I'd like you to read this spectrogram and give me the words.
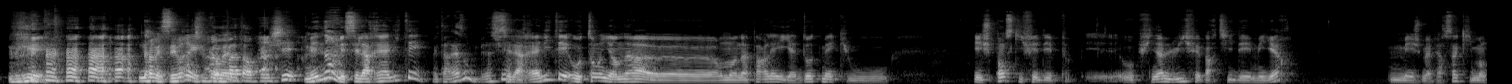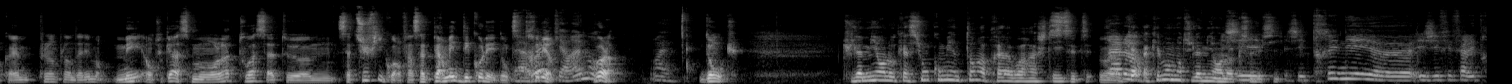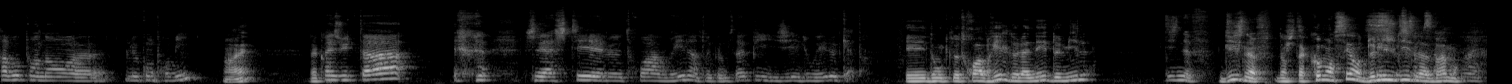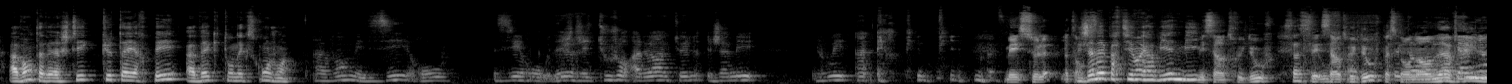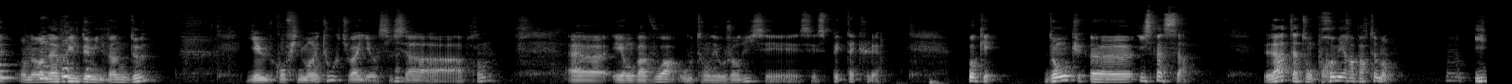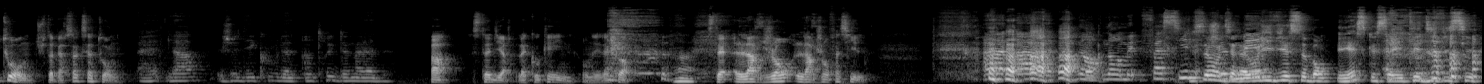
mais non mais c'est vrai Tu peux même. pas t'empêcher. Mais non, mais c'est la réalité. Mais t'as raison, bien sûr. C'est la réalité. Autant il y en a, euh, on en a parlé, il y a d'autres mecs où. Et je pense qu'il fait des. Au final, lui, il fait partie des meilleurs. Mais je m'aperçois qu'il manque quand même plein plein d'éléments. Mais en tout cas, à ce moment-là, toi, ça te, ça te suffit, quoi. Enfin, ça te permet de décoller. Donc c'est Bah très ouais, bien. carrément. Voilà. Ouais. Donc, Tu l'as mis en location combien de temps après l'avoir acheté. Alors, quel, à quel moment tu l'as mis en loc celui-ci J'ai traîné euh, et j'ai fait faire les travaux pendant euh, le compromis. Ouais. D'accord. Résultat, je l'ai acheté le 3 avril, un truc comme ça, puis j'ai loué le 4. Et donc le 3 avril de l'année 2019. 19. Donc tu as commencé en Quelque chose 2019, comme ça. vraiment. Ouais. Avant, tu avais acheté que ta RP avec ton ex-conjoint. Avant, mais zéro. Zéro. D'ailleurs, j'ai toujours, à l'heure actuelle, jamais loué un Airbnb. Mais cela. Attends. Jamais parti en Airbnb Mais c'est un truc de ouf. Ça, C'est un truc de ouf parce qu'on est en avril, on est en avril 2022. Il y a eu le confinement et tout, tu vois, il y a aussi ça à apprendre. Euh, et on va voir où t'en es aujourd'hui, c'est spectaculaire. Ok, donc euh, il se passe ça. Là, t'as ton premier appartement. Mm. Il tourne, tu t'aperçois que ça tourne. Ouais, Là, je découvre un truc de malade. Ah, c'est-à-dire la cocaïne, on est d'accord. Ah. C'était l'argent, l'argent facile. Ah, ah, non, non, mais facile. Tu sais, on je dirait mets- Olivier Seban. Et est-ce que ça a été difficile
